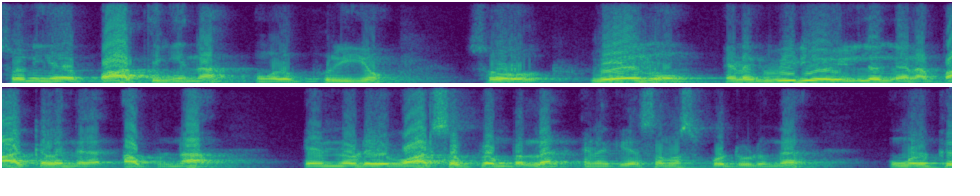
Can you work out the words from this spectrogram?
ஸோ நீங்கள் பார்த்தீங்கன்னா உங்களுக்கு புரியும். ஸோ வேணும் எனக்கு வீடியோ இல்லைங்க நான் பார்க்கலங்க அப்படின்னா என்னுடைய வாட்ஸ்அப் நம்பரில் எனக்கு எஸ்எம்எஸ் போட்டு விடுங்க. உங்களுக்கு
